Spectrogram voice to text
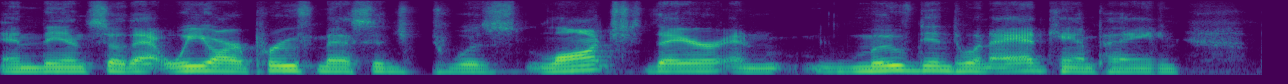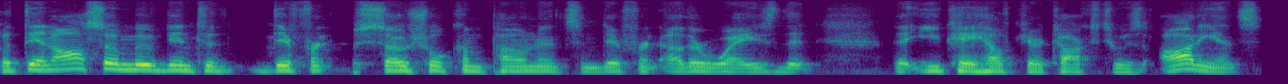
And then so that we are proof message was launched there and moved into an ad campaign, but then also moved into different social components and different other ways that that UK healthcare talks to his audience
